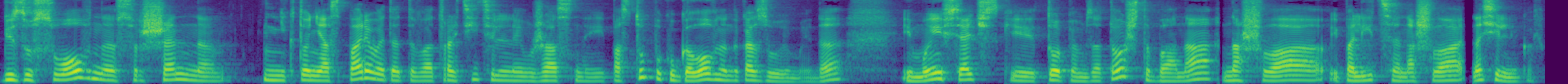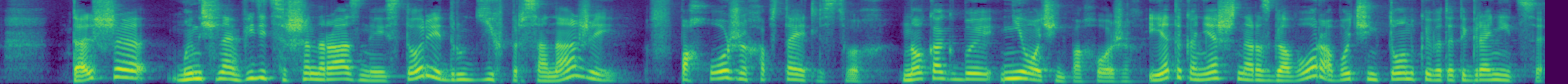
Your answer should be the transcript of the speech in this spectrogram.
безусловно, совершенно Никто не оспаривает этого отвратительный, ужасный поступок, уголовно наказуемый, да? И мы всячески топим за то, чтобы она нашла, и полиция нашла насильников. Дальше мы начинаем видеть совершенно разные истории других персонажей, в похожих обстоятельствах, но как бы не очень похожих. И это, конечно, разговор об очень тонкой вот этой границе.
